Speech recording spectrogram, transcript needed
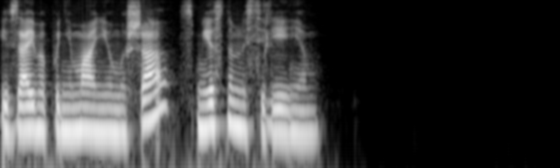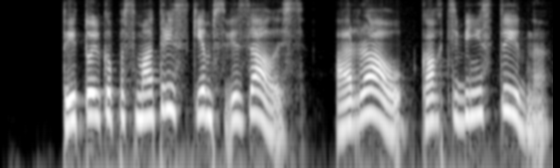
и взаимопониманию мыша с местным населением. Ты только посмотри, с кем связалась. Арау, как тебе не стыдно?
